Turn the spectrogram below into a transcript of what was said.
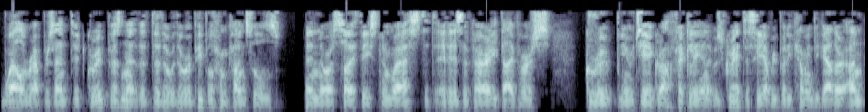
well represented group, isn't it? There, there, there were people from councils in north, south, east and west. It, it is a very diverse group, you know, geographically, and it was great to see everybody coming together. And,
